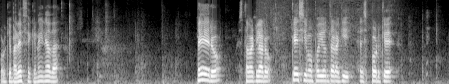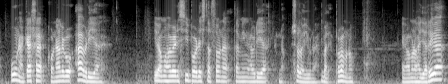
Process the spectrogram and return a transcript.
Porque parece que no hay nada. Pero estaba claro que si hemos podido entrar aquí es porque una caja con algo habría. Y vamos a ver si por esta zona también habría... No, solo hay una. Vale, pues vámonos. Venga, vámonos allá arriba.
